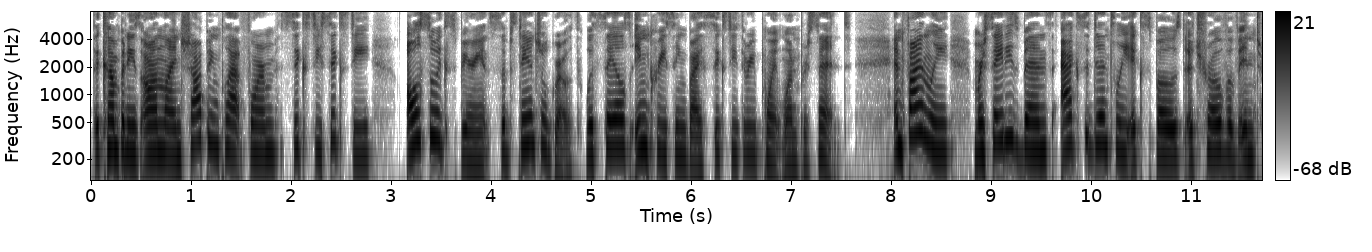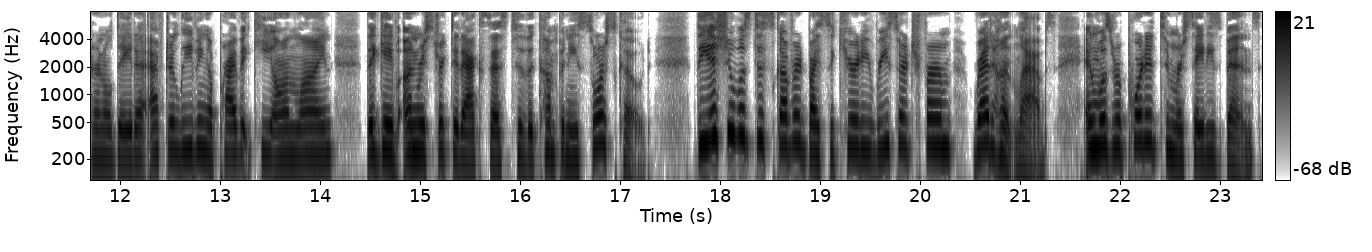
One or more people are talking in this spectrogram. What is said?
The company's online shopping platform, Sixty60, also experienced substantial growth, with sales increasing by 63.1%. And finally, Mercedes Benz accidentally exposed a trove of internal data after leaving a private key online that gave unrestricted access to the company's source code. The issue was discovered by security research firm Red Hunt Labs and was reported to Mercedes Benz,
